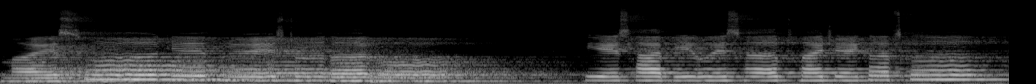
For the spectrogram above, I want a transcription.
My soul give praise to the Lord. He is happy who is helped by Jacob's God,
